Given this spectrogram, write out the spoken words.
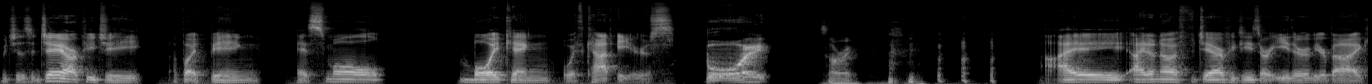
which is a JRPG about being a small boy king with cat ears. Boy. Sorry. I I don't know if JRPGs are either of your bag.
